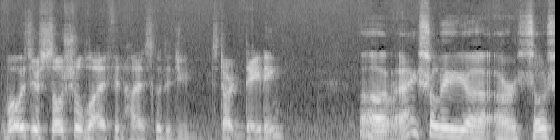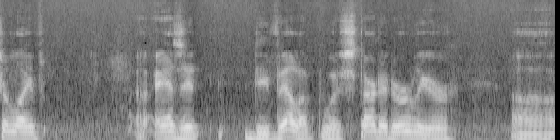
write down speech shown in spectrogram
what was your social life in high school? Did you start dating? Uh, actually, uh, our social life, uh, as it developed was started earlier uh,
